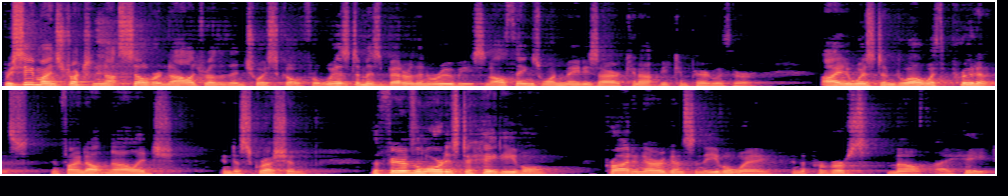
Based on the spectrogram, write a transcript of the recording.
Receive my instruction, not silver, knowledge rather than choice gold, for wisdom is better than rubies, and all things one may desire cannot be compared with her. I, to wisdom, dwell with prudence, and find out knowledge and discretion. The fear of the Lord is to hate evil, Pride and arrogance and the evil way and the perverse mouth I hate.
